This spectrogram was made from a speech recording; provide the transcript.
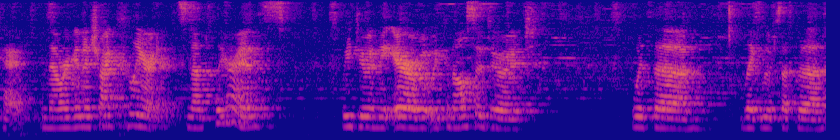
Okay, now we're gonna try clearance. Now clearance, we do in the air, but we can also do it with the leg loops at the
